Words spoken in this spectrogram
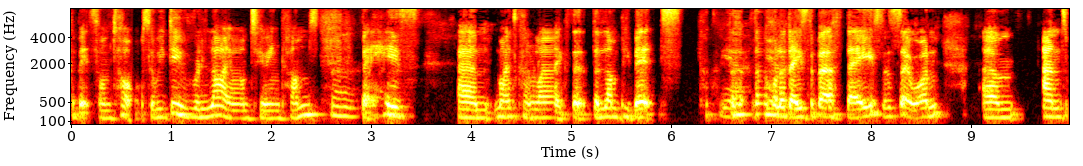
the bits on top. So we do rely on two incomes, mm-hmm. but his Um, mine's kind of like the, the lumpy bits, yeah. the, the, holidays, the birthdays, and so on. Um, and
